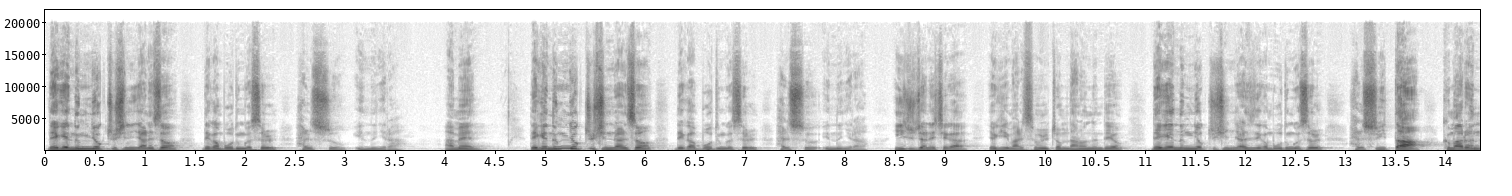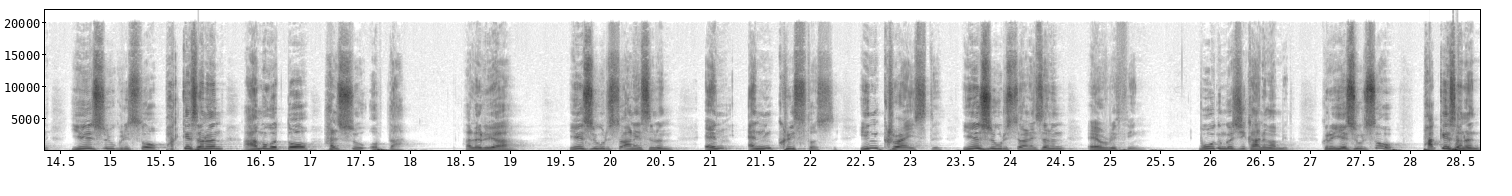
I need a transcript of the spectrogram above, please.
내게 능력 주신 이 안에서 내가 모든 것을 할 수 있느니라. 아멘. 내게 능력 주신다면서 내가 모든 것을 할 수 있느니라. 2주 전에 제가 여기 말씀을 좀 나눴는데요. 내게 능력 주신 자에서 내가 모든 것을 할 수 있다. 그 말은 예수 그리스도 밖에서는 아무것도 할 수 없다. 할렐루야. 예수 그리스도 안에서는 Christos, in Christ, 예수 그리스도 안에서는 everything. 모든 것이 가능합니다. 그리고 예수 그리스도 밖에서는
